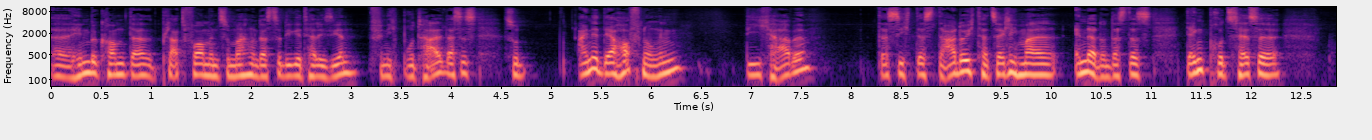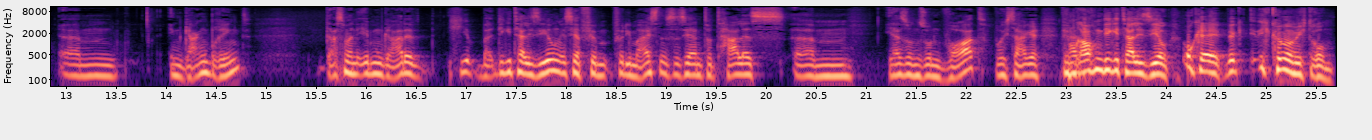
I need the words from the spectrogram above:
äh, hinbekommt, da Plattformen zu machen und das zu digitalisieren, finde ich brutal. Das ist so eine der Hoffnungen, die ich habe, dass sich das dadurch tatsächlich mal ändert und dass das Denkprozesse ähm, in Gang bringt, dass man eben gerade hier, weil Digitalisierung ist ja für, für die meisten ist es ja ein totales, ähm, ja, so, ein- so ein Wort, wo ich sage, wir brauchen Digitalisierung. Okay, wir, ich kümmere mich drum.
